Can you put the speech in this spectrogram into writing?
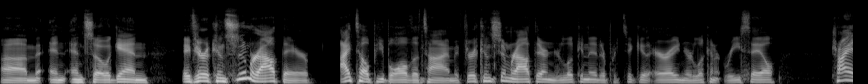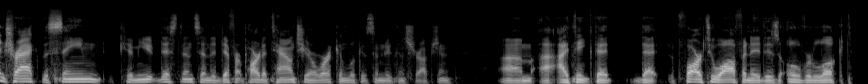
Um, and and so again, if you're a consumer out there, I tell people all the time, if you're a consumer out there and you're looking at a particular area and you're looking at resale, try and track the same commute distance in a different part of town to your work and look at some new construction. Um, I, think that that far too often it is overlooked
